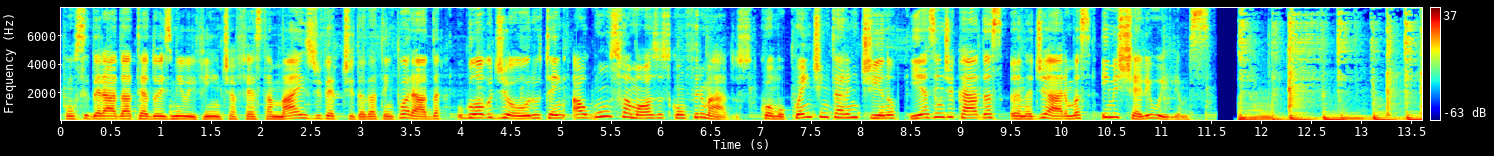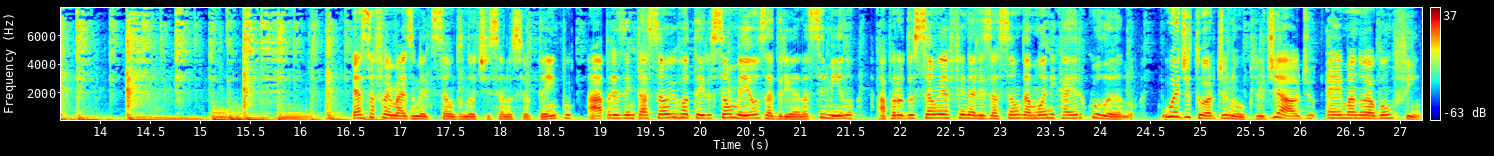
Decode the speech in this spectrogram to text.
Considerada até 2020 a festa mais divertida da temporada, o Globo de Ouro tem alguns famosos confirmados, como Quentin Tarantino e as indicadas Ana de Armas e Michelle Williams. Essa foi mais uma edição do Notícia no seu tempo. A apresentação e o roteiro são meus, Adriana Simino, a produção e a finalização da Mônica Herculano. O editor de núcleo de áudio é Emanuel Bonfim.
